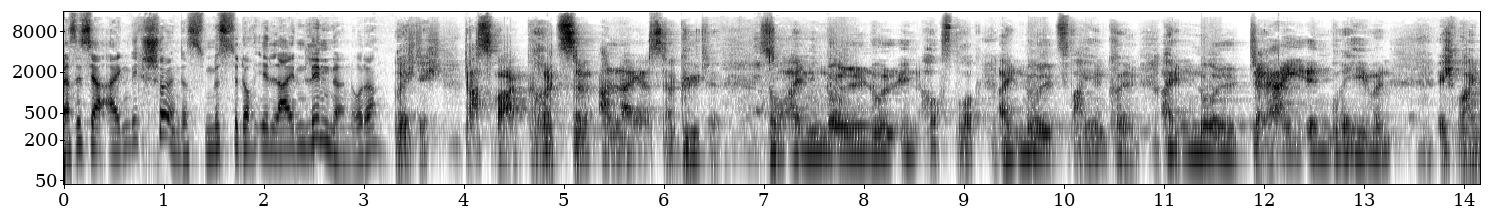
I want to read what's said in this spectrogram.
Das ist ja eigentlich schön. Das müsste doch Ihr Leiden lindern, oder? Richtig, das war Grütze allererster Güte. So ein 0-0 in Augsburg, ein 0-2 in Köln, ein 0-3 in Bremen. Ich meine,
